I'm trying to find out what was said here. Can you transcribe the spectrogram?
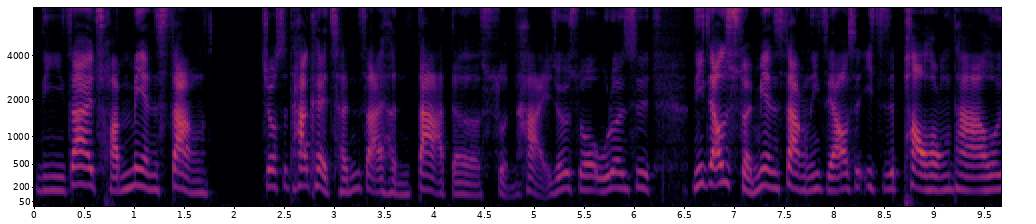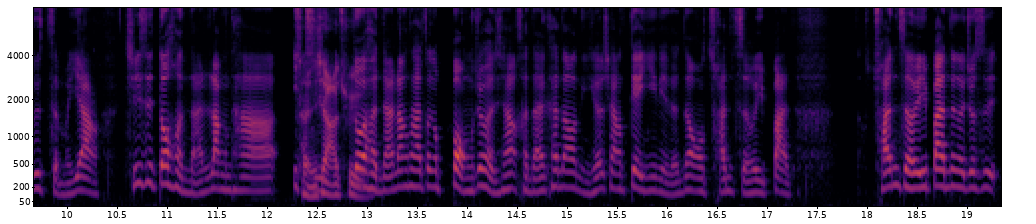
你在船面上。就是它可以承载很大的损害，也就是说，无论是你只要是水面上，你只要是一直炮轰它，或是怎么样，其实都很难让它一直沉下去对，很难让它这个蹦，就很像很难看到你就像电影里的那种船折一半，船折一半那个就是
